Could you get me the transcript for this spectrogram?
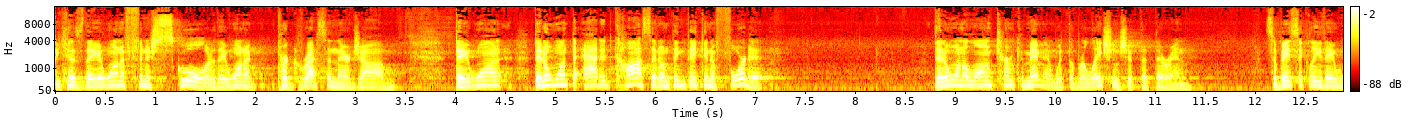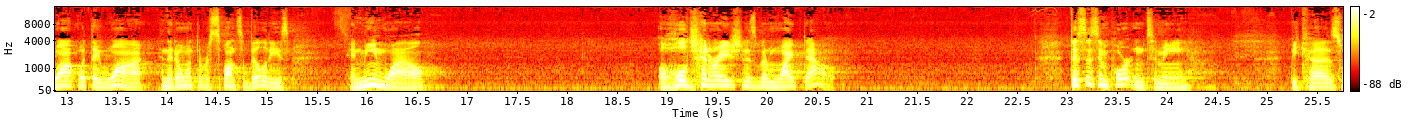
because they want to finish school or they want to progress in their job. They, want, they don't want the added cost, they don't think they can afford it. They don't want a long term commitment with the relationship that they're in. So basically, they want what they want and they don't want the responsibilities. And meanwhile, A whole generation has been wiped out. This is important to me because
